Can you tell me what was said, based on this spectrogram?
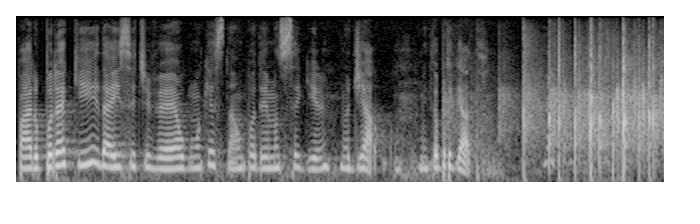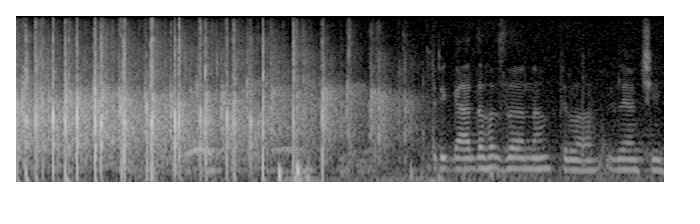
Paro por aqui, daí, se tiver alguma questão, podemos seguir no diálogo. Muito obrigada. Obrigada, Rosana, pela brilhante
